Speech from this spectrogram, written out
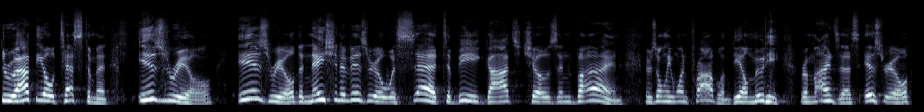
Throughout the Old Testament, Israel Israel, the nation of Israel, was said to be God's chosen vine. There's only one problem. D.L. Moody reminds us Israel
